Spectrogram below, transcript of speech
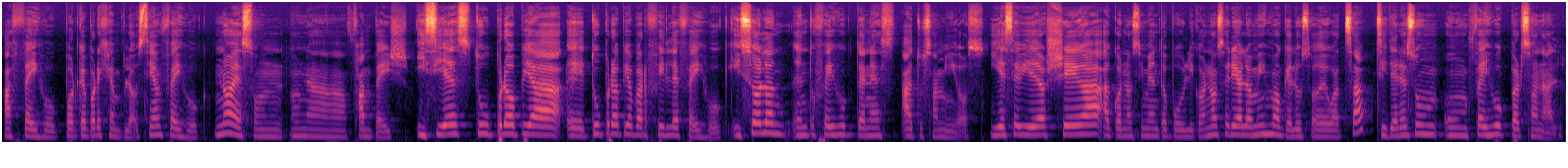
a Facebook. Porque, por ejemplo, si en Facebook no es una fanpage y si es tu propia, eh, tu propio perfil de Facebook y solo en, tu Facebook tenés a tus amigos y ese video llega a conocimiento público, no sería lo mismo que el uso de WhatsApp si tenés un, un Facebook personal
